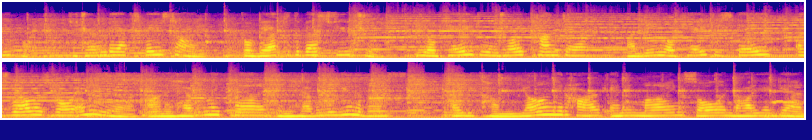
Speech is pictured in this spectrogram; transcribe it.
people to turn back space-time, go back to the best future, be okay to enjoy contact by being okay to stay as well as go anywhere on a heavenly planet in heavenly universe and become young at heart and in mind, soul, and body again.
